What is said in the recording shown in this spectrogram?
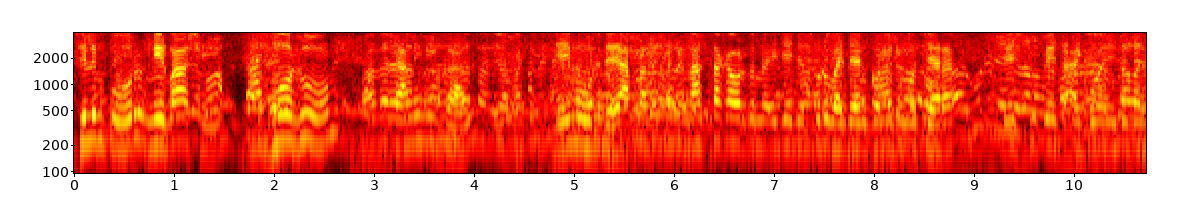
সিলিমপুর নির্বাসী মরহুম তামিম ইকবাল। এই মুহূর্তে আপনাদের সামনে নাস্তা খাওয়ার জন্য এই যে যে ছোট ভাই দেন, কত সুন্দর চেহারা। Face to face eye to eye দেন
